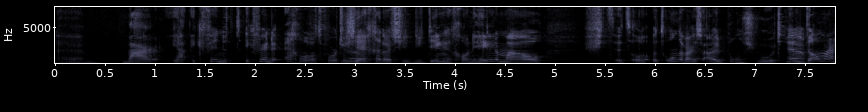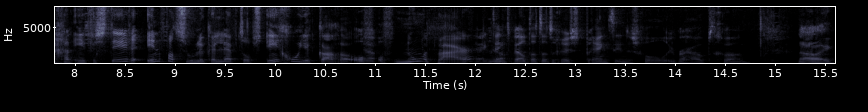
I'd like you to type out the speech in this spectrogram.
Ehm, maar ja, ik vind, het, ik vind er echt wel wat voor te Ja. zeggen dat je die dingen gewoon helemaal het, het onderwijs uitbonjourd. Ja. En dan maar gaan investeren in fatsoenlijke laptops, in goede karren of, Ja. of noem het maar. Ja, ik denk wel dat het rust brengt in de school, überhaupt gewoon. Nou, ik,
